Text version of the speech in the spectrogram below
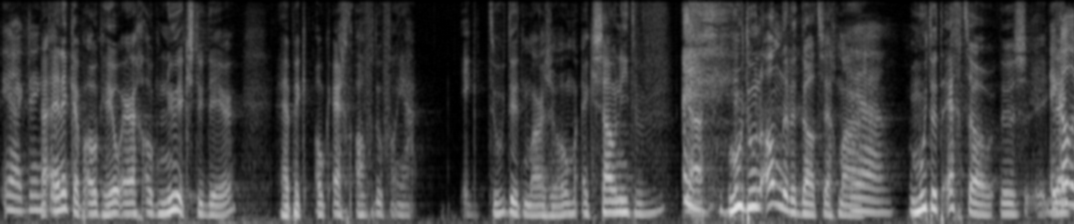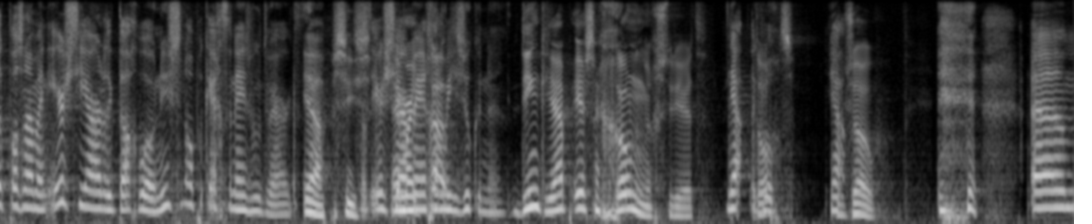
ja, ik denk... Ja, en ik heb ook heel erg, ook nu ik studeer, heb ik ook echt af en toe van, ja, ik doe dit maar zo, maar ik zou niet... Ja, hoe doen anderen dat, zeg maar? ja. Moet het echt zo? Dus ik, Ik denk- had het pas na mijn eerste jaar dat ik dacht... Wow, nu snap ik echt ineens hoe het werkt. Ja, precies. Dat eerste jaar ben je gewoon een beetje zoekende. Dink, jij hebt eerst in Groningen gestudeerd. Ja, dat Toch? klopt. Ja. Hoezo? Ehm,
